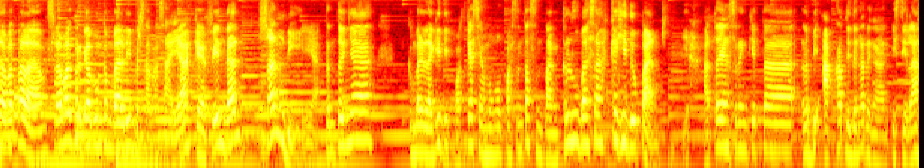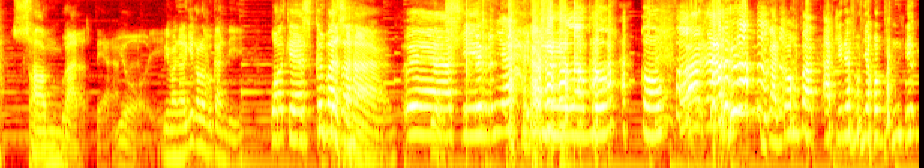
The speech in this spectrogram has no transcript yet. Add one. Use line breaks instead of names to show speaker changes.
selamat malam. Selamat bergabung kembali bersama saya, Kevin dan
Sandi.
ya, tentunya kembali lagi di podcast yang mengupas tuntas tentang keluh basah kehidupan.
Ya.
Atau yang sering kita lebih akrab didengar dengan istilah sambat ya.
Yoi.
Di mana lagi kalau bukan di podcast kebasahan. Wah,
Yes.
akhirnya
Gila bro, kompak.
bukan kompak, akhirnya punya opening.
